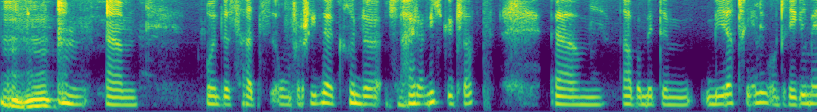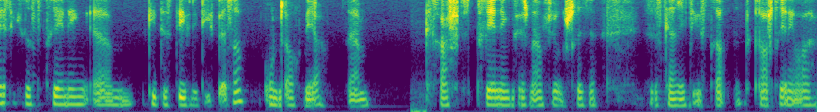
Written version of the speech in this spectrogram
Mhm. Ähm, und das hat um verschiedene Gründe leider nicht geklappt. Ähm, aber mit dem mehr Training und regelmäßigeres Training ähm, geht es definitiv besser und auch mehr ähm, Krafttraining zwischen Anführungsstriche. Es ist kein richtiges Tra Krafttraining, aber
